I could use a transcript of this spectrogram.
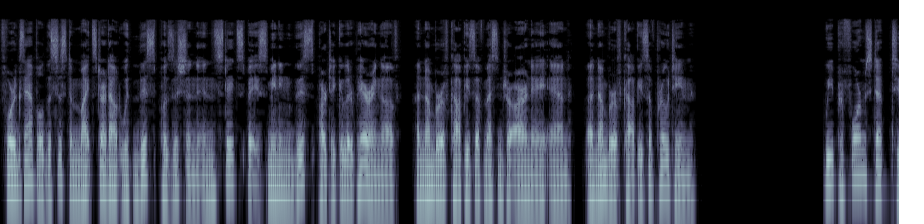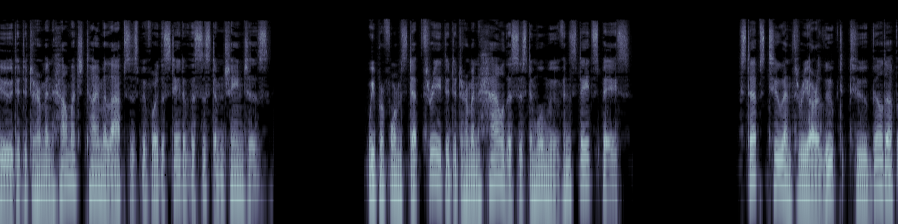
For example, the system might start out with this position in state space, meaning this particular pairing of a number of copies of messenger RNA and a number of copies of protein. We perform step 2 to determine how much time elapses before the state of the system changes. We perform step 3 to determine how the system will move in state space. Steps 2 and 3 are looped to build up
